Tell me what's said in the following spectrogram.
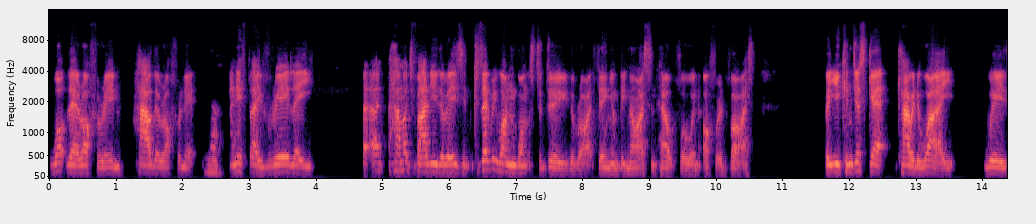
what they're offering, how they're offering it, yeah. and if they've really and how much value there is because everyone wants to do the right thing and be nice and helpful and offer advice but you can just get carried away with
